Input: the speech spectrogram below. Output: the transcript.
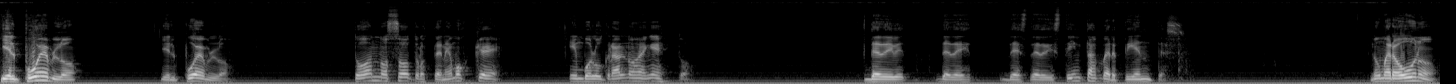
Y el pueblo, y el pueblo todos nosotros tenemos que involucrarnos en esto desde distintas vertientes. Número uno,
